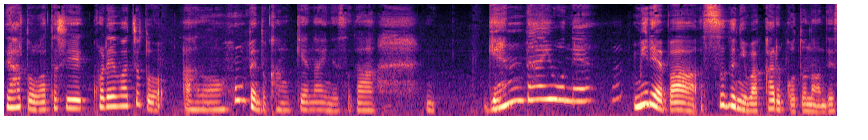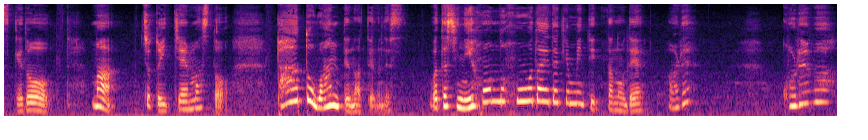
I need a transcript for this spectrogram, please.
であと私これはちょっとあの本編と関係ないんですが現代をね見ればすぐに分かることなんですけどまあちょっと言っちゃいますとパート1ってなってるんです。私日本の邦題だけ見ていったのであれ？これは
